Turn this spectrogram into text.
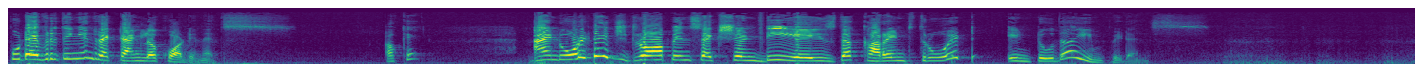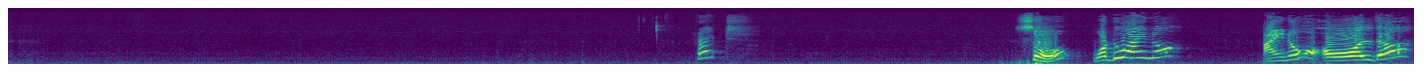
put everything in rectangular coordinates. Okay. And voltage drop in section DA is the current through it into the impedance. right. So, what do I know? I know all the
